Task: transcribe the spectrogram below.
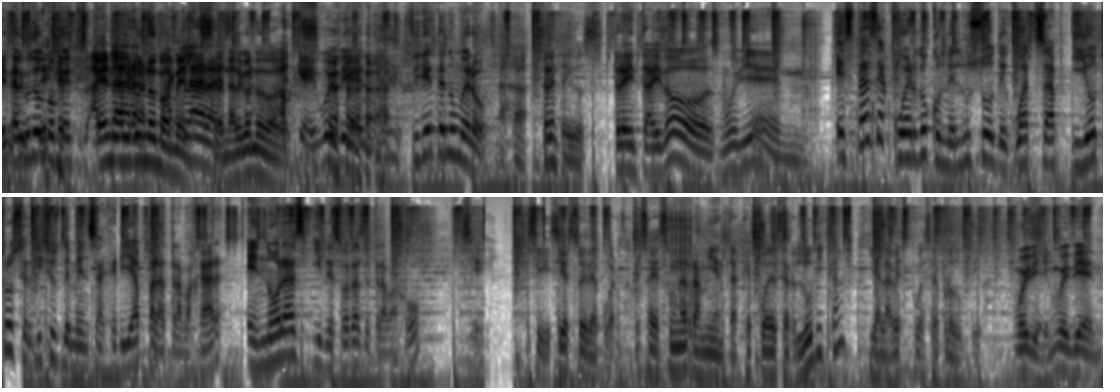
en sí, algunos sí. momentos. En algunos momentos, aclaras. en algunos momentos. Ok, muy bien. Siguiente número. Ajá. 32. 32, muy bien. ¿Estás de acuerdo con el uso de WhatsApp y otros servicios de mensajería para trabajar en horas y deshoras de trabajo? Sí. Sí, estoy de acuerdo. O sea, es una herramienta que puede ser lúdica y a la vez puede ser productiva. Muy bien, muy bien.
